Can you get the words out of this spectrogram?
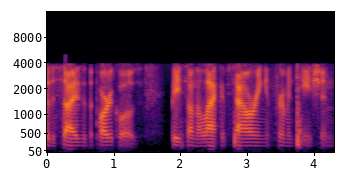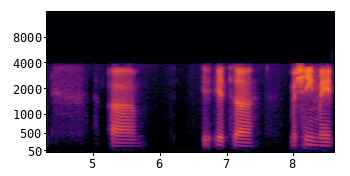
so the size of the particles, based on the lack of souring and fermentation. Um, it, it's a machine-made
